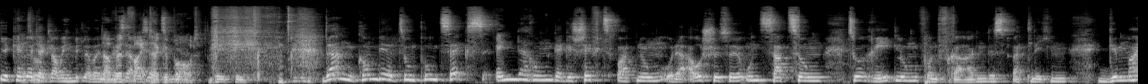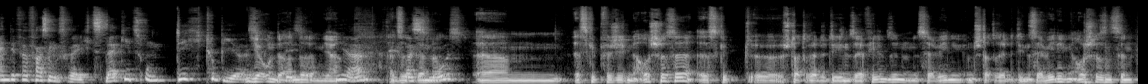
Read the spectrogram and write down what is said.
Ihr kennt also, euch ja, glaube ich, mittlerweile da besser wird weitergebaut. Richtig. Dann kommen wir zum Punkt 6. Änderung der Geschäftsordnung oder Ausschüsse und Satzung zur Regelung von Fragen des örtlichen Gemeindeverfassungsrechts. Da geht es um dich, Tobias. Ja, unter anderem, ja. ja. Also, Was ist los? Ähm, es gibt verschiedene Ausschüsse. Es gibt äh, Stadträte, die in sehr vielen sind und, in sehr wenig, und Stadträte, die in sehr wenigen Ausschüssen sind.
